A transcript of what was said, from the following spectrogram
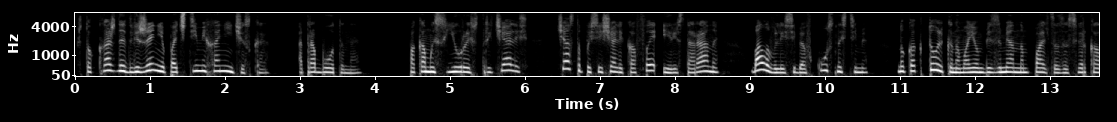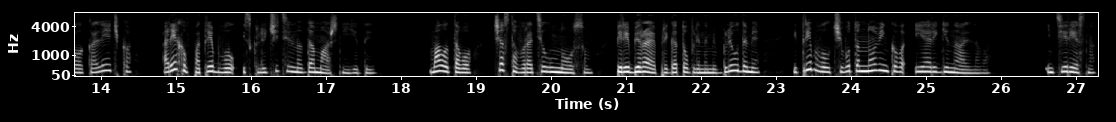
что каждое движение почти механическое, отработанное. Пока мы с Юрой встречались, часто посещали кафе и рестораны, баловали себя вкусностями, но как только на моем безымянном пальце засверкало колечко, Орехов потребовал исключительно домашней еды. Мало того, часто воротил носом, перебирая приготовленными блюдами и требовал чего-то новенького и оригинального. Интересно,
